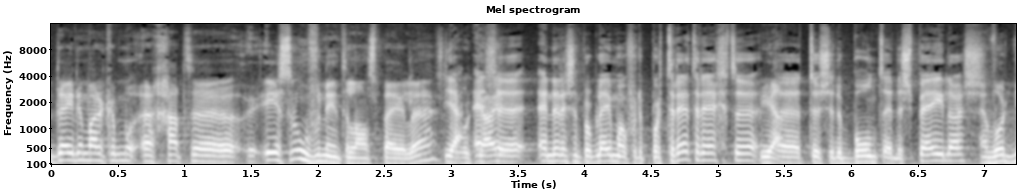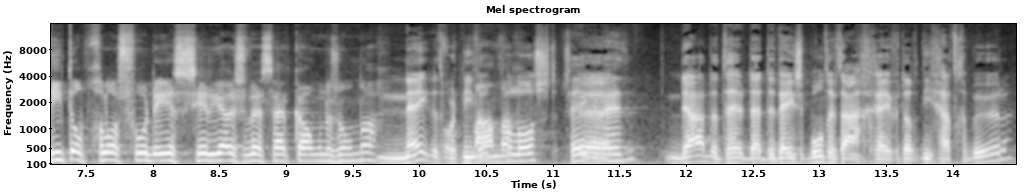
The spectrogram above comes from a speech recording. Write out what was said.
Denemarken eh, gaat eh, eerst een oefeninterland spelen. Hè? ja, en, ze, en er is een probleem over de portretrechten Ja. eh, tussen de bond en de spelers. En wordt niet opgelost voor de eerste serieuze wedstrijd komende zondag? Nee, dat wordt niet Maandag. opgelost. Zeker weten? ja, dat, de Deense bond heeft aangegeven dat het niet gaat gebeuren.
